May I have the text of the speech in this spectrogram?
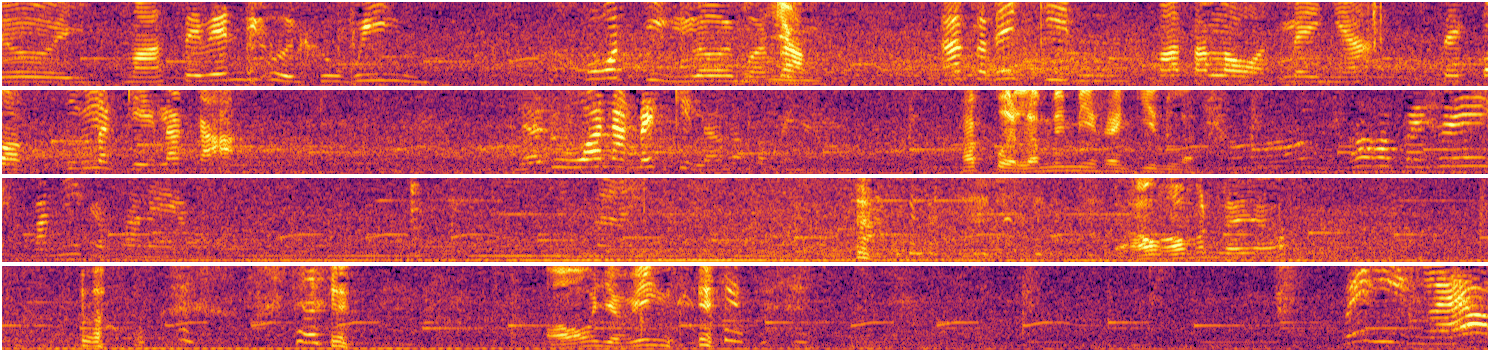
เลย มาเซเว่นที่อื่นคือวิ่ง โคตรหยิงเลยเหมือนแบบ น่าจะได้กินมาตลอดอะไรเงี้ยไส้กรอกคือละเกะละกะ เดี๋ยวดูว่านางได้กินแล้วนางจะไปไหนถ้าเปิดแล้วไม่มีใครกินล่ะก็เอาไปให้มันนี่กับชาแนลเอาเอามันเลยเอา โอาอย่าวิ่ง ไม่ยิงแล้ว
